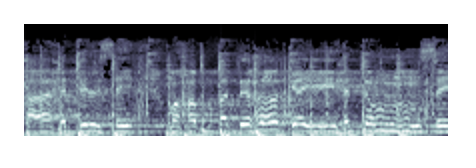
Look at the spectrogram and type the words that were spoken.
कहा है दिल से मोहब्बत हो गई है तुमसे।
